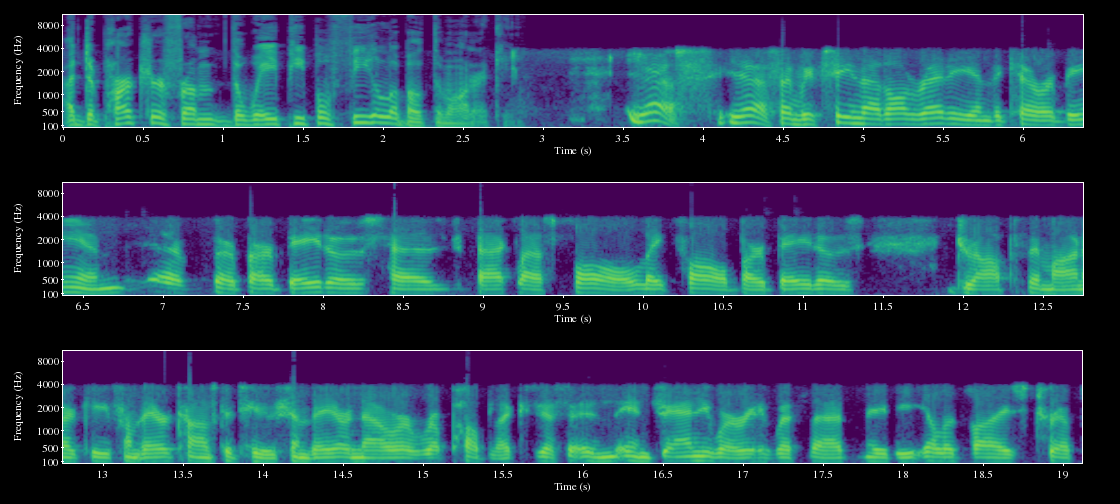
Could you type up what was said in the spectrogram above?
a departure from the way people feel about the monarchy? Yes, yes, and we've seen that already in the Caribbean. Uh, Barbados has back last fall, late fall, Barbados dropped the monarchy from their constitution. They are now a republic. Just in, in January, with that maybe ill-advised trip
